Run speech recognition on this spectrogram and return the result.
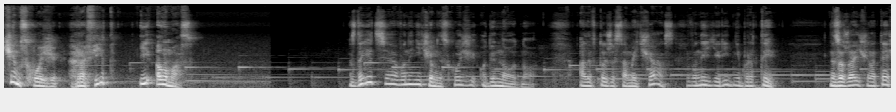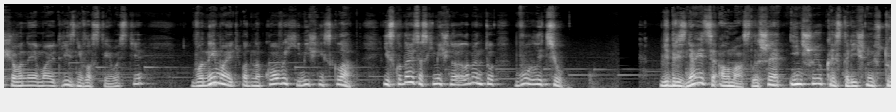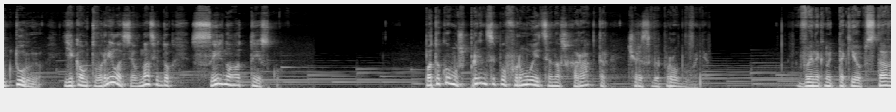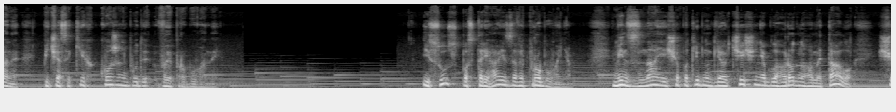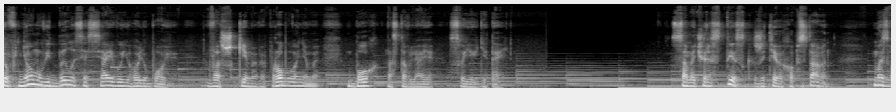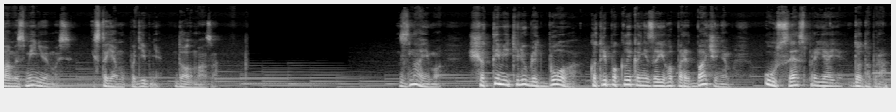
Чим схожі графіт і алмаз? Здається, вони нічим не схожі один на одного. Але в той же самий час вони є рідні брати. Незважаючи на те, що вони мають різні властивості, вони мають однаковий хімічний склад і складаються з хімічного елементу вуглецю. Відрізняється алмаз лише іншою кристалічною структурою, яка утворилася внаслідок сильного тиску. По такому ж принципу формується наш характер через випробування. Виникнуть такі обставини, під час яких кожен буде випробуваний. Ісус спостерігає за випробуванням. Він знає, що потрібно для очищення благородного металу, щоб в ньому відбилося сяйво Його любові. Важкими випробуваннями Бог наставляє своїх дітей. Саме через тиск життєвих обставин ми з вами змінюємось і стаємо подібні до алмаза. Знаємо, що тим, які люблять Бога, котрі покликані за Його передбаченням, усе сприяє до добра.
